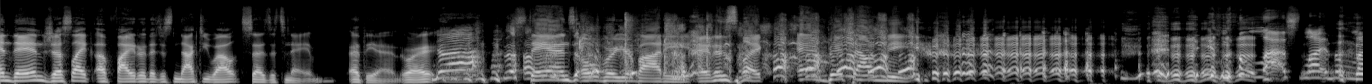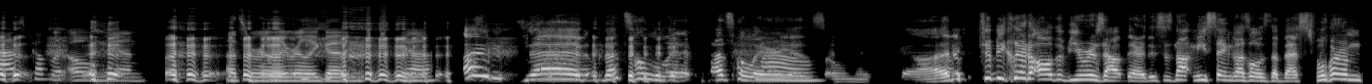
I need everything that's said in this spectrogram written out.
And then just like a fighter that just knocked you out says its name at the end, right? Stands over your body and is like, and bitch out me. In the last line, the last couplet. Oh man. That's really, really good. Yeah. I'm dead. That's hilarious. That's hilarious. Oh my god. To be clear to all the viewers out there, this is not me saying Ghazal is the best form.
